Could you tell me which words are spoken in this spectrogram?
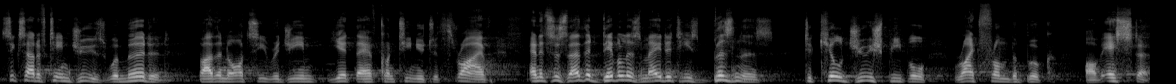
six out of 10 Jews were murdered by the Nazi regime, yet they have continued to thrive. And it's as though the devil has made it his business to kill Jewish people right from the book of Esther.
